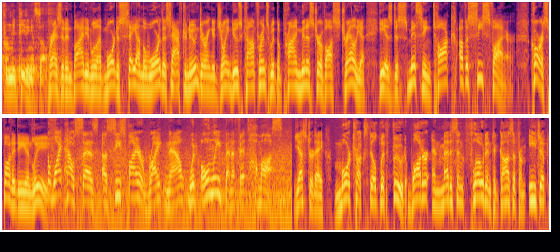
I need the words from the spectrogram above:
from repeating itself. President Biden will have more to say on the war this afternoon during a joint news conference with the Prime Minister of Australia. He is dismissing talk of a ceasefire. Correspondent Ian Lee. The White House says a ceasefire right now would only benefit Hamas. Yesterday, more trucks filled with food, water, and medicine flowed into Gaza from Egypt,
